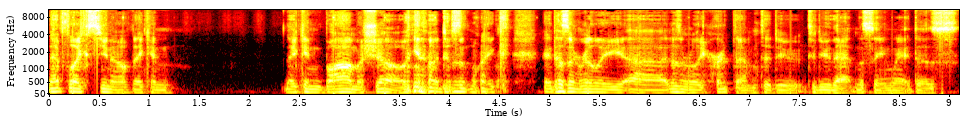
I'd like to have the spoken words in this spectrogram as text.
Netflix, you know, they can they can bomb a show. You know, it doesn't like it doesn't really uh, it doesn't really hurt them to do to do that in the same way it does.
